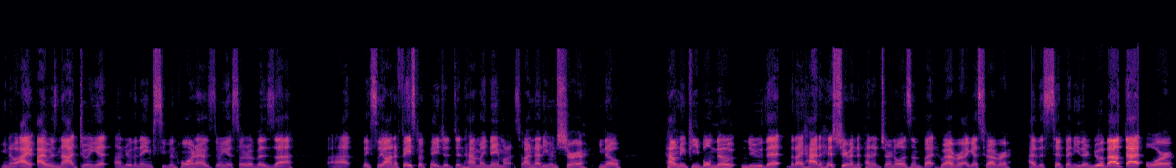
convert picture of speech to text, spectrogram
you know, I, I was not doing it under the name Stephen Horn. I was doing it sort of as uh, uh, basically on a Facebook page that didn't have my name on it. So I'm not even sure, you know, how many people know knew that that I had a history of independent journalism. But whoever, I guess, whoever had this tip and either knew about that or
